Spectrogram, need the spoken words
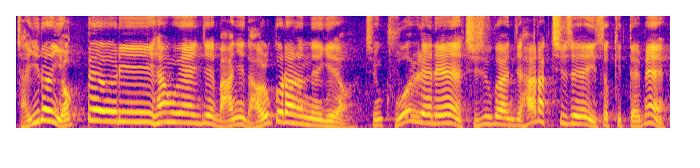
자, 이런 역배열이 향후에 이제 많이 나올 거라는 얘기예요. 지금 9월 내내 지수가 이제 하락 추세에 있었기 때문에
